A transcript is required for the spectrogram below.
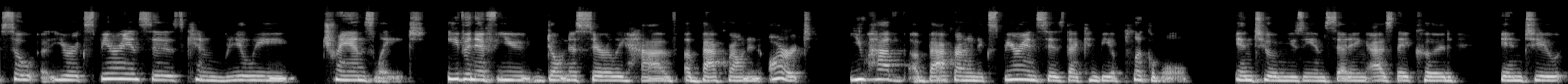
So uh, your experiences can really translate even if you don't necessarily have a background in art, you have a background and experiences that can be applicable into a museum setting as they could into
